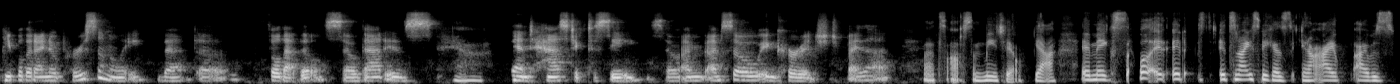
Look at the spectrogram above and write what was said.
people that I know personally that uh, fill that bill. So that is yeah. fantastic to see. So I'm, I'm so encouraged by that. That's awesome. Me too. Yeah. It makes well it, it it's nice because you know I I was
